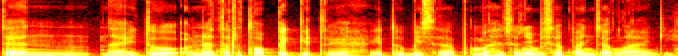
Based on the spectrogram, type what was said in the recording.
dan nah itu another topic gitu ya itu bisa pembahasannya bisa panjang lagi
